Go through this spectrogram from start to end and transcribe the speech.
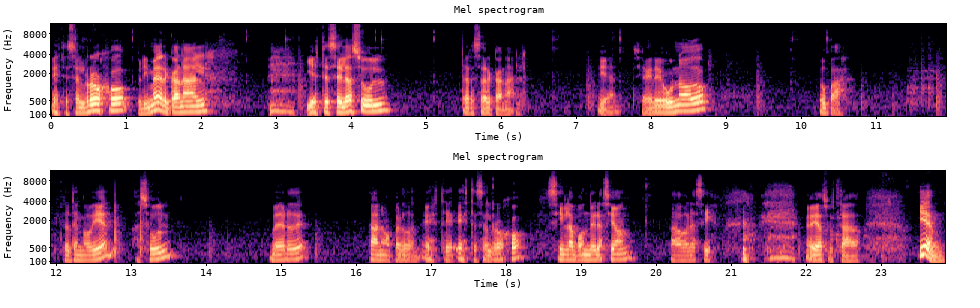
Este es el rojo, primer canal. Y este es el azul, tercer canal. Bien, si agrego un nodo, opa, lo tengo bien, azul, verde, Ah, no, perdón. Este, este es el rojo, sin la ponderación. Ahora sí. Me había asustado. Bien,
